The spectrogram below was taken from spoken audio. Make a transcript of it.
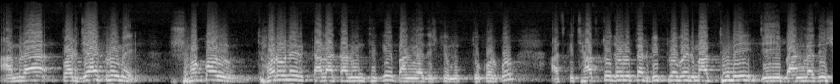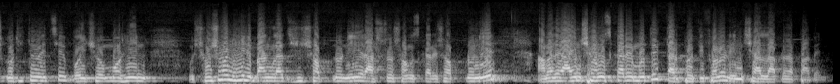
আমরা পর্যায়ক্রমে সকল ধরনের কালা কানুন থেকে বাংলাদেশকে মুক্ত করব। আজকে ছাত্র জনতার বিপ্লবের মাধ্যমে যে বাংলাদেশ গঠিত হয়েছে, বৈষম্যহীন, শোষণহীন বাংলাদেশের স্বপ্ন নিয়ে, রাষ্ট্র সংস্কারের স্বপ্ন নিয়ে, আমাদের আইন সংস্কারের মধ্যে তার প্রতিফলন ইনশাল্লাহ আপনারা পাবেন।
